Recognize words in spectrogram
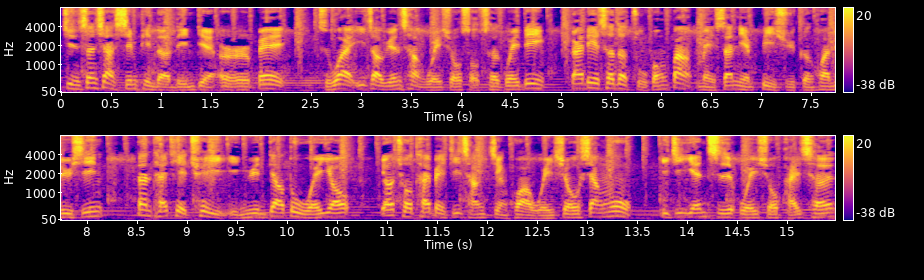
仅剩下新品的零点二二倍。此外，依照原厂维修手册规定，该列车的主风棒每三年必须更换滤芯，但台铁却以营运调度为由，要求台北机场简化维修项目以及延迟维修排程。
